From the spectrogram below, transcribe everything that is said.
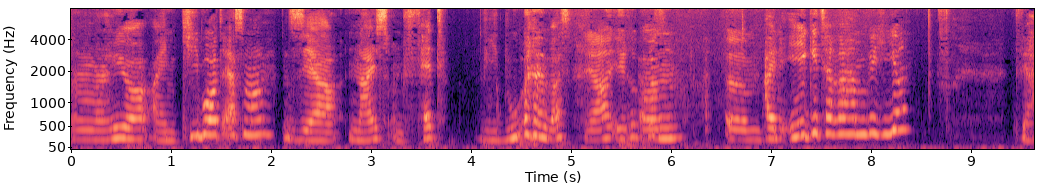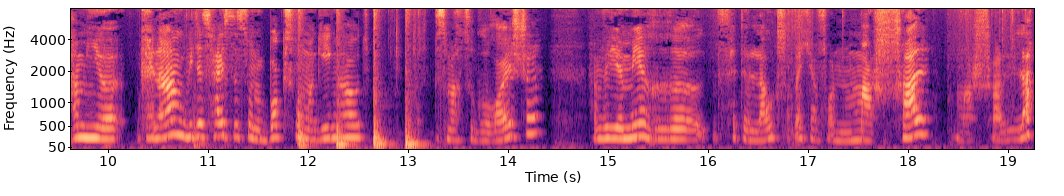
Äh, Hier ein Keyboard erstmal, sehr nice und fett, wie du was. Ja, Ehre. Ähm, Ähm, Eine E-Gitarre haben wir hier. Wir haben hier, keine Ahnung, wie das heißt, das ist so eine Box, wo man gegenhaut. Das macht so Geräusche. Haben wir hier mehrere fette Lautsprecher von Marshall. Mashallah.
